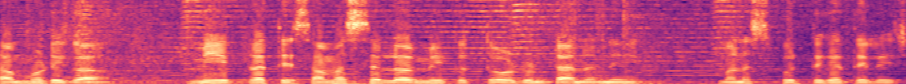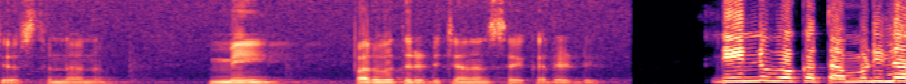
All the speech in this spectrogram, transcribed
తమ్ముడిగా మీ ప్రతి సమస్యలో మీకు తోడుంటానని మనస్ఫూర్తిగా తెలియజేస్తున్నాను. మీ పర్వతిరెడ్డి చంద్రశేఖర్ రెడ్డి. నిన్ను ఒక తమ్ముడిలా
